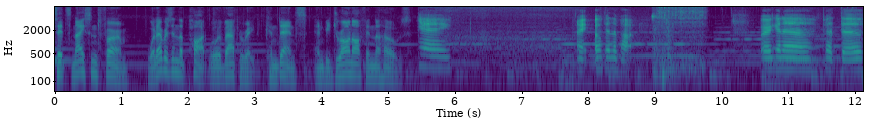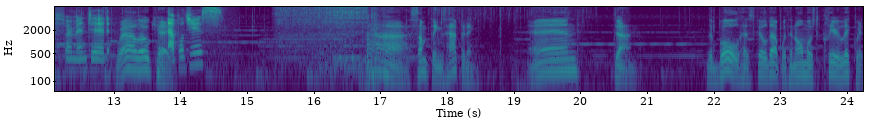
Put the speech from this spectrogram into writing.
Sits nice and firm. Whatever's in the pot will evaporate, condense, and be drawn off in the hose. Yay. Alright, open the pot. We're gonna put the fermented Well, okay. apple juice. Ah, something's happening. And done. The bowl has filled up with an almost clear liquid.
